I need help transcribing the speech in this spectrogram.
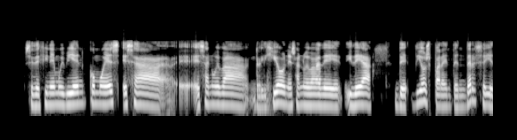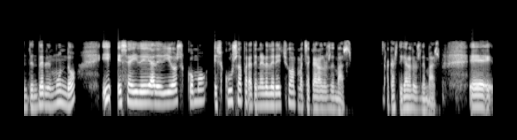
se define muy bien cómo es esa, eh, esa nueva religión, esa nueva de, idea de Dios para entenderse y entender el mundo y esa idea de Dios como excusa para tener derecho a machacar a los demás a castigar a los demás. Eh,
